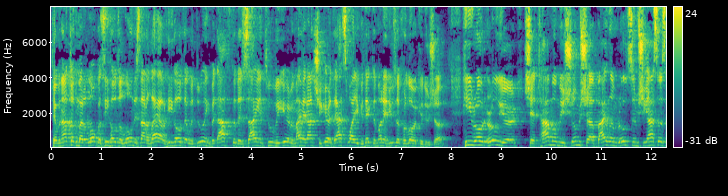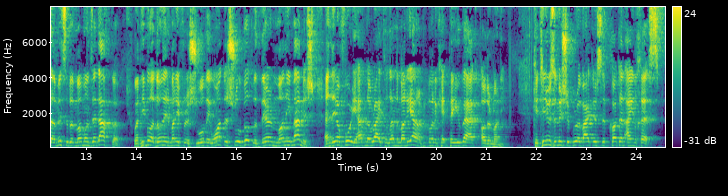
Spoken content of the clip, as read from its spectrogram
that we're not talking about a loan because he holds a loan is not allowed. He holds that we're doing, but after the Zion two year, that's why you can take the money and use it for lower kedusha. He wrote earlier. When people are donating money for a shul, they want the shul built with their money mamish, and therefore you have no right to lend the money out, and people are going to pay you back other money. Continues the Mishabura Vaitir Sivkotan Ayin Ches.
